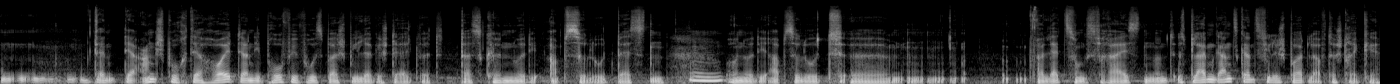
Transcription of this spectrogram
denn der Anspruch, der heute an die Profifußballspieler gestellt wird, das können nur die absolut Besten mhm. und nur die absolut äh, verletzungsfreisten. Und es bleiben ganz, ganz viele Sportler auf der Strecke.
